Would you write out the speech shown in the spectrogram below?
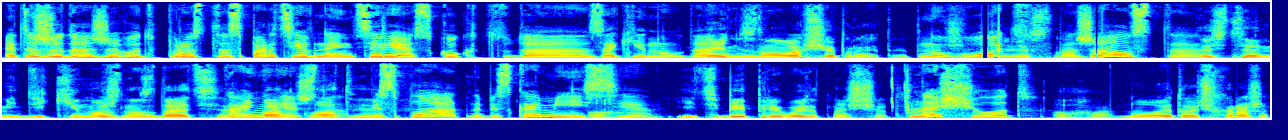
Это же даже вот просто спортивный интерес, сколько ты туда закинул, да? Я не знал вообще про это. это ну вот, интересно. пожалуйста. То есть медики можно сдать Конечно, в Банк Латвии? бесплатно, без комиссии. Ага. И тебе переводят на счет? На счет. Ага, ну это очень хорошо.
